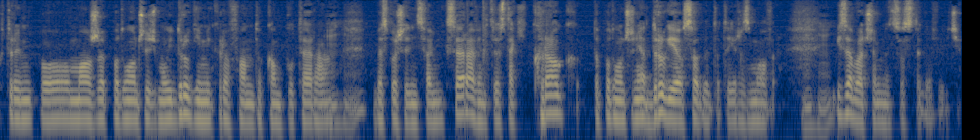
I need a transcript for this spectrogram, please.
który mi pomoże podłączyć mój drugi mikrofon do komputera mhm. bez pośrednictwa miksera, więc to jest taki krok do podłączenia drugiej osoby do tej rozmowy. Mhm. I zobaczymy, co z tego wyjdzie.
